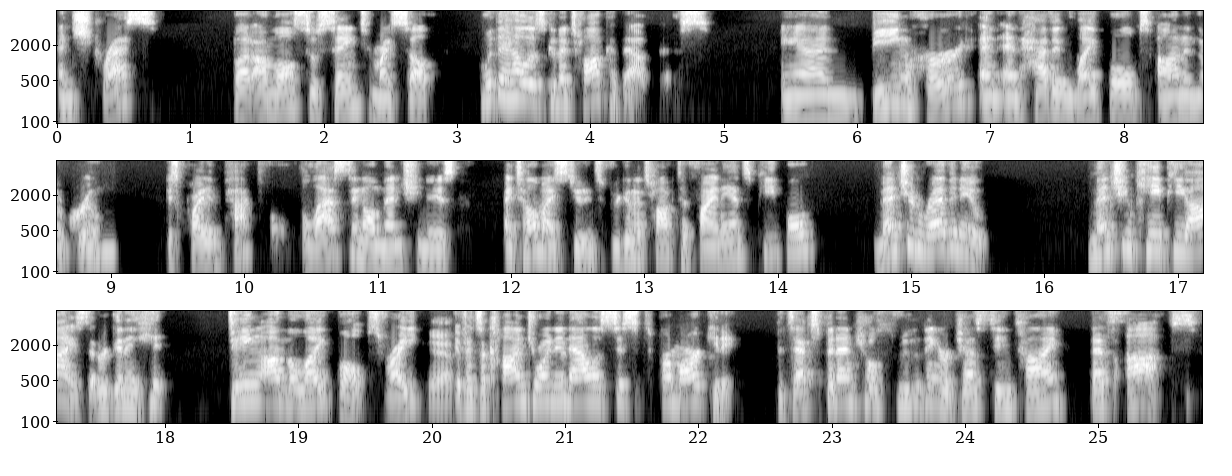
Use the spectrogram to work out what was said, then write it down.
and stress, but I'm also saying to myself, who the hell is going to talk about this? And being heard and, and having light bulbs on in the room is quite impactful. The last thing I'll mention is I tell my students if you're going to talk to finance people, mention revenue, mention KPIs that are going to hit ding on the light bulbs, right? Yeah. If it's a conjoint analysis, it's for marketing. If it's exponential smoothing or just in time, that's ops.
